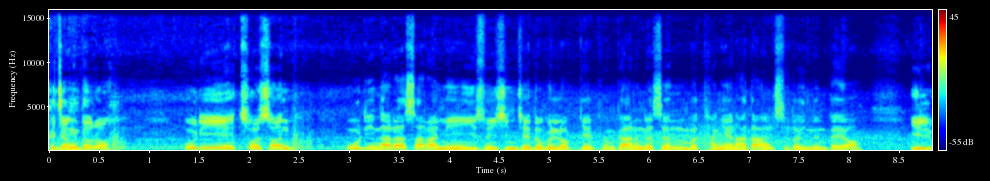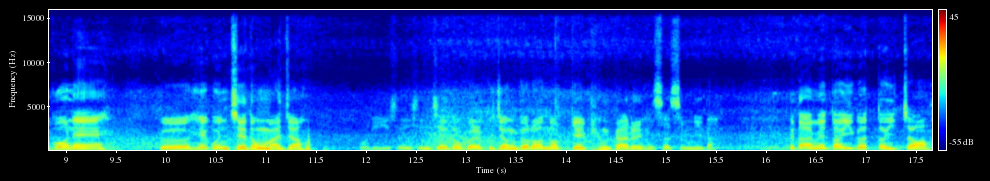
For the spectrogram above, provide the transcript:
그 정도로 우리 조선, 우리나라 사람이 이순신 제독을 높게 평가하는 것은 뭐 당연하다 할 수도 있는데요. 일본의 그 해군 제독마저 우리 이순신 제독을 그 정도로 높게 평가를 했었습니다. 그 다음에 또 이것도 있죠.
